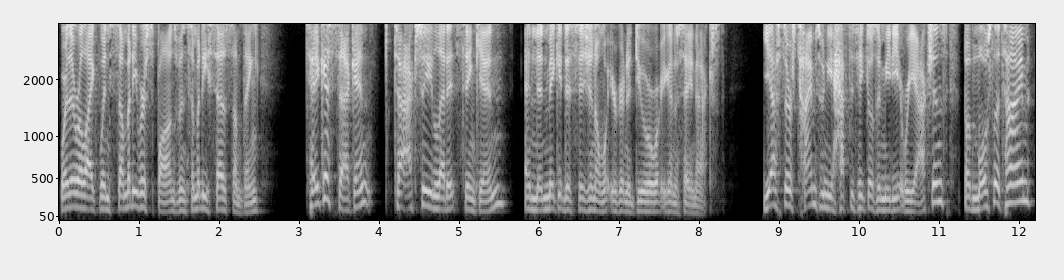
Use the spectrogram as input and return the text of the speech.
where they were like, when somebody responds, when somebody says something, take a second to actually let it sink in and then make a decision on what you're going to do or what you're going to say next. Yes, there's times when you have to take those immediate reactions, but most of the time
